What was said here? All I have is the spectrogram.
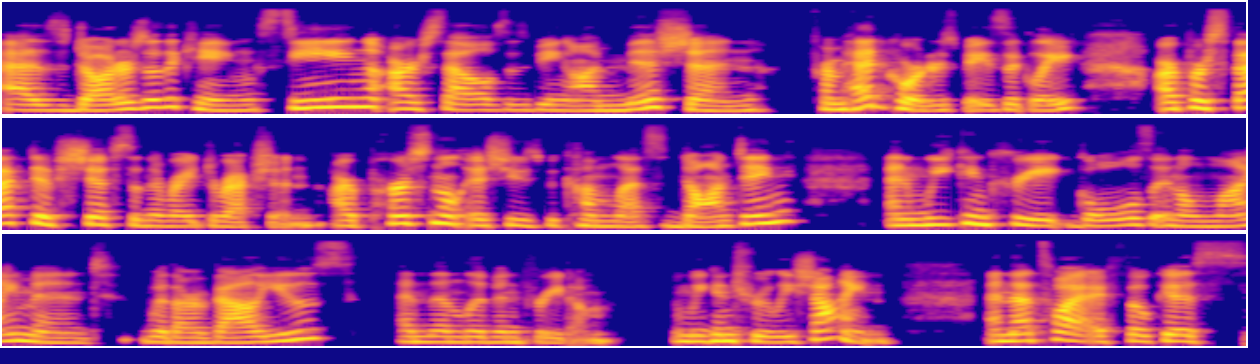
as daughters of the king, seeing ourselves as being on mission from headquarters, basically, our perspective shifts in the right direction. Our personal issues become less daunting, and we can create goals in alignment with our values and then live in freedom. And we can truly shine. And that's why I focus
